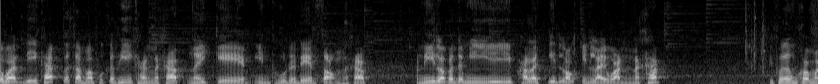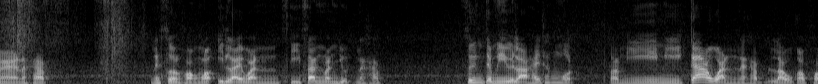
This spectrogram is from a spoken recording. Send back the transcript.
สวัสดีครับ ก็กลับมาพบกับพี่อีกครั้งนะครับ ในเกม Into the Dead 2นะครับ วันนี้เราก็จะมีภารกิจล็อกอินรายวันนะครับ ที่เพิ่มเข้ามานะครับ ในส่วนของล็อกอินรายวันซีซั่นวันหยุดนะครับ ซึ่งจะมีเวลาให้ทั้งหมด ตอนนี้มี 9 วันนะครับ เราก็พอ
